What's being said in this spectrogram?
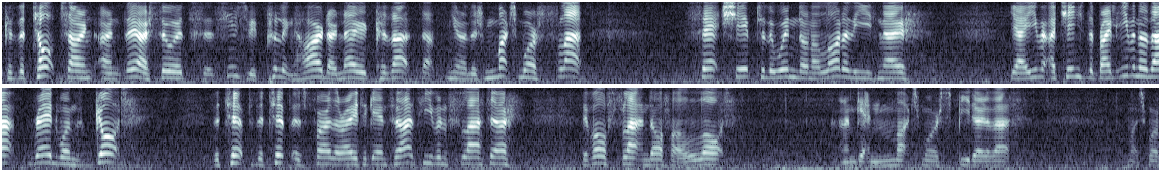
because the tops aren't aren't there so it's it seems to be pulling harder now because that, that you know there's much more flat set shape to the wind on a lot of these now yeah even I changed the bright even though that red one's got the tip the tip is further out again so that's even flatter. They've all flattened off a lot. And I'm getting much more speed out of that. Much more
